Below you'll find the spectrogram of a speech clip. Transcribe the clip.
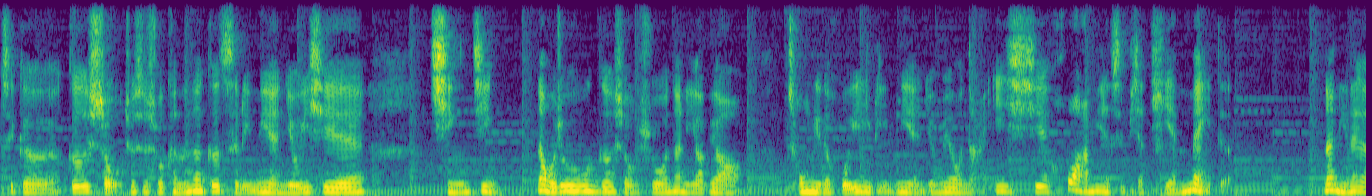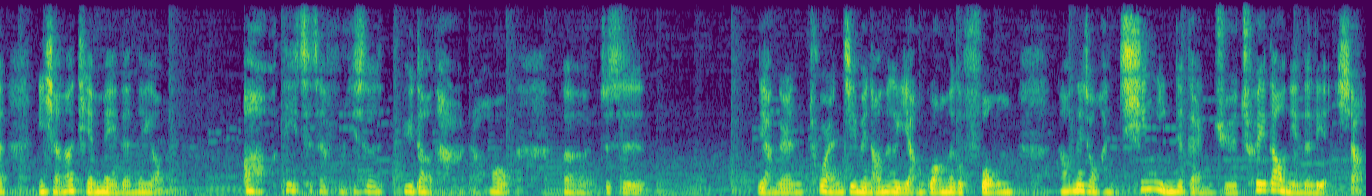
这个歌手，就是说，可能那歌词里面有一些情境，那我就会问歌手说，那你要不要从你的回忆里面有没有哪一些画面是比较甜美的？那你那个你想到甜美的那种啊、哦，我第一次在福利社遇到他，然后呃，就是两个人突然见面，然后那个阳光，那个风。然后那种很轻盈的感觉吹到你的脸上，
